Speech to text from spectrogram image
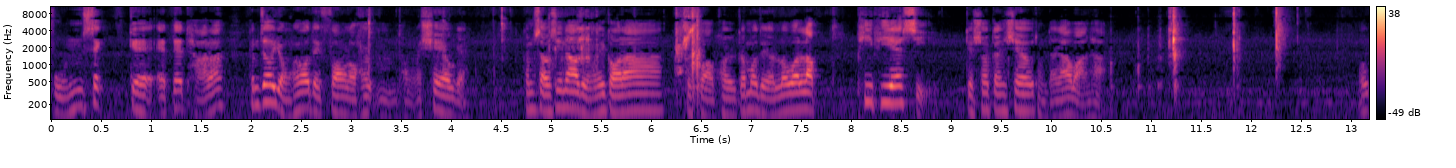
款式嘅 adapter 啦，咁就可以容許我哋放落去唔同嘅 shell 嘅。咁首先啦，我哋用呢個啦，就放入去。咁我哋就撈一粒 PPS 嘅 shotgun shell 同大家玩下。好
